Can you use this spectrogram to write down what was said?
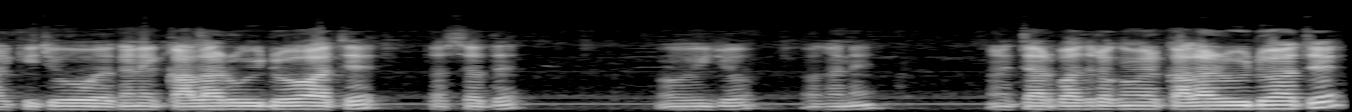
আর কিছু এখানে কালার উইডো আছে তার সাথে। ওই যে ওখানে। মানে চার পাঁচ রকমের কালার উইডো আছে।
